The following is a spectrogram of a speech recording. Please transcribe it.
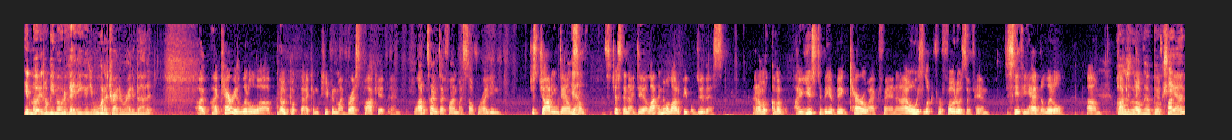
it mo- it'll be motivating, and you'll want to try to write about it. I, I carry a little uh, notebook that I can keep in my breast pocket, and a lot of times I find myself writing, just jotting down Yeah. something. It's just an idea. A lot, I know a lot of people do this, and I'm a, I'm a I used to be a big Kerouac fan, and I always looked for photos of him to see if he had the little um, pocket little notebook. notebooks, yeah. he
